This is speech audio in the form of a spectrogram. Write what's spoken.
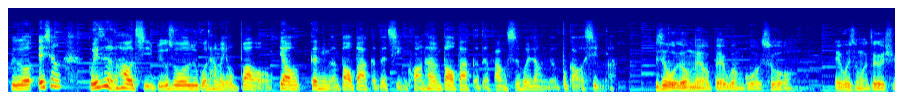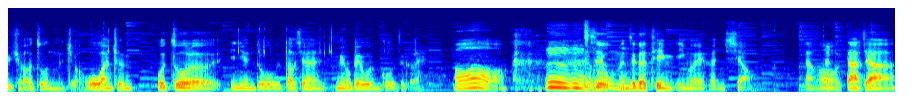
比如说，哎、欸，像我一直很好奇，比如说，如果他们有报要跟你们报 bug 的情况，他们报 bug 的方式会让你们不高兴吗？其实我都没有被问过说，哎、欸，为什么这个需求要做那么久？我完全我做了一年多，到现在没有被问过这个、欸。哦，嗯 嗯，就是我们这个 team 因为很小，嗯、然后大家、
